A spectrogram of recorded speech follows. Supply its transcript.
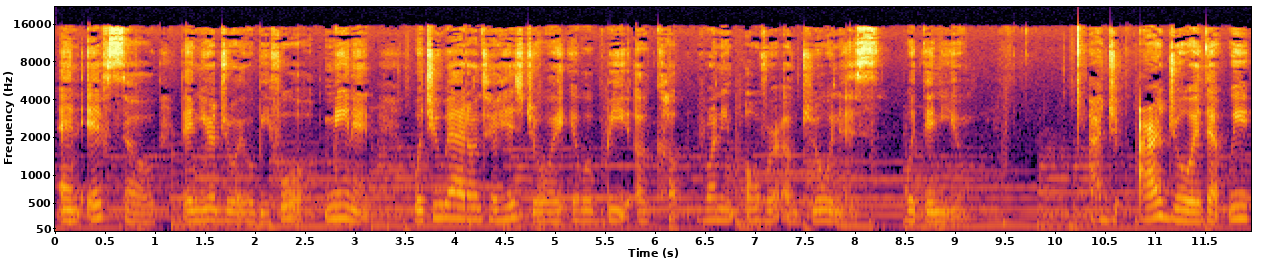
And if so, then your joy will be full. Meaning, what you add onto his joy, it will be a cup running over of joyness within you. Our, our joy that we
